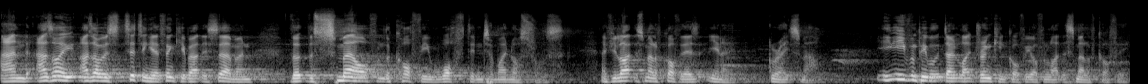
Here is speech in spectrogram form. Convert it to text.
And as I, as I was sitting here thinking about this sermon, the, the smell from the coffee wafted into my nostrils. And if you like the smell of coffee, there's, you know, great smell. Even people that don't like drinking coffee often like the smell of coffee.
